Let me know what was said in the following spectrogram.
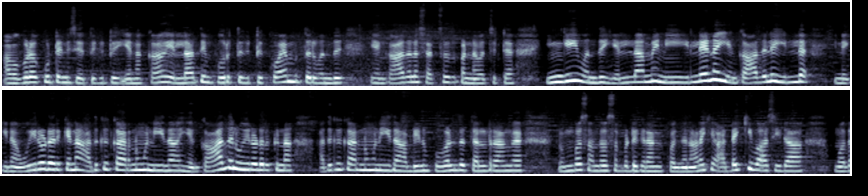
அவ கூட கூட்டணி சேர்த்துக்கிட்டு எனக்காக எல்லாத்தையும் பொறுத்துக்கிட்டு கோயம்புத்தூர் வந்து என் காதலை சக்ஸஸ் பண்ண வச்சுட்டேன் இங்கேயும் வந்து எல்லாமே நீ இல்லைன்னா என் காதலே இல்லை. இன்றைக்கி நான் உயிரோடு இருக்கேன்னா அதுக்கு காரணமும் நீ தான் என் காதல் உயிரோடு இருக்குன்னா அதுக்கு காரணமும் நீ தான் அப்படின்னு புகழ்ந்து தள்ளுறாங்க. ரொம்ப சந்தோஷப்பட்டுக்கிறாங்க. கொஞ்ச நாளைக்கு அடக்கி வாசிடா. முத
